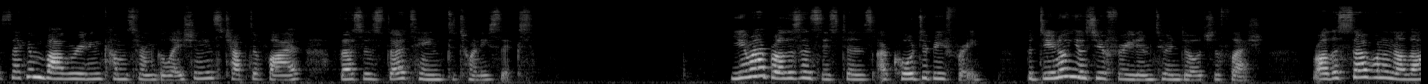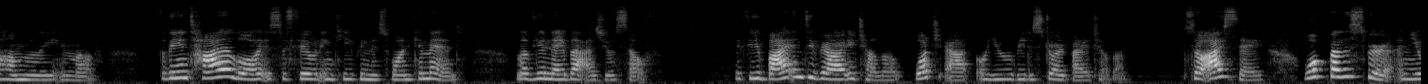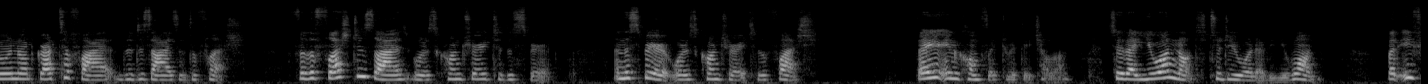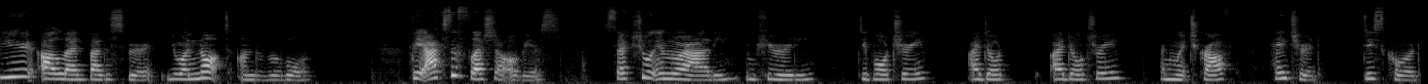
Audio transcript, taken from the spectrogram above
The second Bible reading comes from Galatians chapter 5, verses 13 to 26. You, my brothers and sisters, are called to be free, but do not use your freedom to indulge the flesh. Rather, serve one another humbly in love. For the entire law is fulfilled in keeping this one command love your neighbor as yourself. If you bite and devour each other, watch out, or you will be destroyed by each other. So I say, walk by the Spirit, and you will not gratify the desires of the flesh. For the flesh desires what is contrary to the Spirit, and the Spirit what is contrary to the flesh. They are in conflict with each other, so that you are not to do whatever you want. But if you are led by the Spirit, you are not under the law. The acts of flesh are obvious sexual immorality, impurity, debauchery, idol- idolatry, and witchcraft, hatred, discord,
